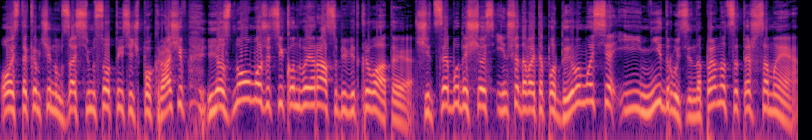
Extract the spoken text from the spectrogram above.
ось таким чином за 700 тисяч покращив. І я знову можу ці конвейера собі відкривати. Чи це буде щось інше? Давайте подивимося. І ні, друзі, напевно, це те ж саме.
